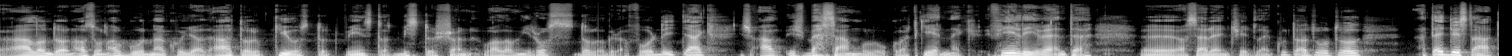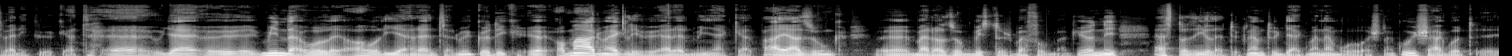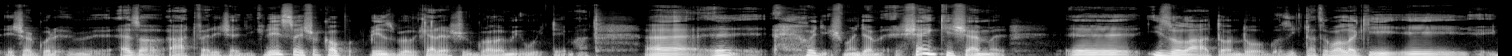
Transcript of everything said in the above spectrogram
állandóan azon aggódnak, hogy az általuk kiosztott pénzt az biztosan valami rossz dologra fordítják, és, és beszámolókat kérnek fél évente a szerencsétlen kutatótól, Hát egyrészt átverik őket. Ugye mindenhol, ahol ilyen rendszer működik, a már meglévő eredményekkel pályázunk, mert azok biztos be fognak jönni, ezt az illetők nem tudják, mert nem olvasnak újságot, és akkor ez az átverés egyik része, és a kapott pénzből keresünk valami új témát. Hogy is mondjam, senki sem izoláltan dolgozik. Tehát valaki,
